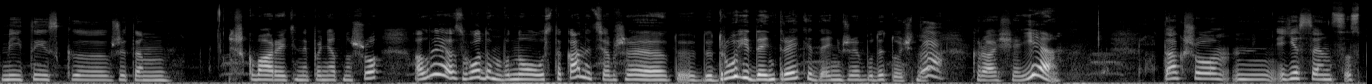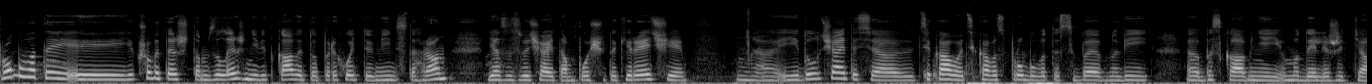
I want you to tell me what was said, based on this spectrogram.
Мій тиск е, вже там шкварить, непонятно що. Але згодом воно устаканиться вже другий день, третій день вже буде точно краще. Є. Так що є сенс спробувати. Якщо ви теж там залежні від кави, то переходьте в мій інстаграм. Я зазвичай там пощу такі речі. Е, І долучайтеся. Цікаво, цікаво спробувати себе в новій е, безкавній моделі життя.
